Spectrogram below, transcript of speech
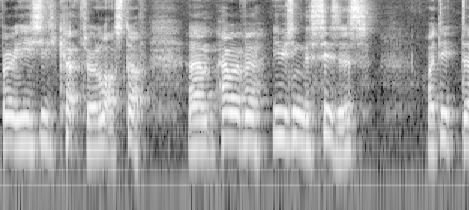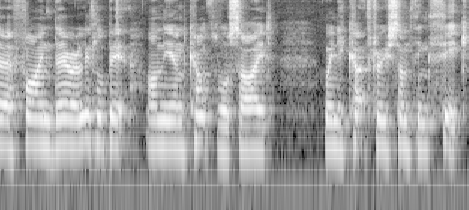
very easy to cut through a lot of stuff. Um, however, using the scissors, I did uh, find they're a little bit on the uncomfortable side when you cut through something thick.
